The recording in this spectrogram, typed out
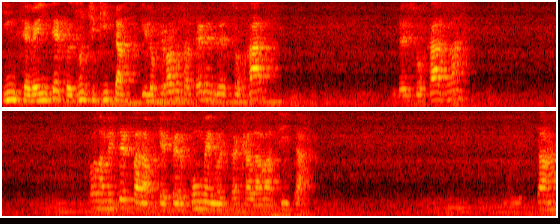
15, 20, pero son chiquitas. Y lo que vamos a hacer es deshojar, deshojarla, solamente para que perfume nuestra calabacita. Ahí está.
